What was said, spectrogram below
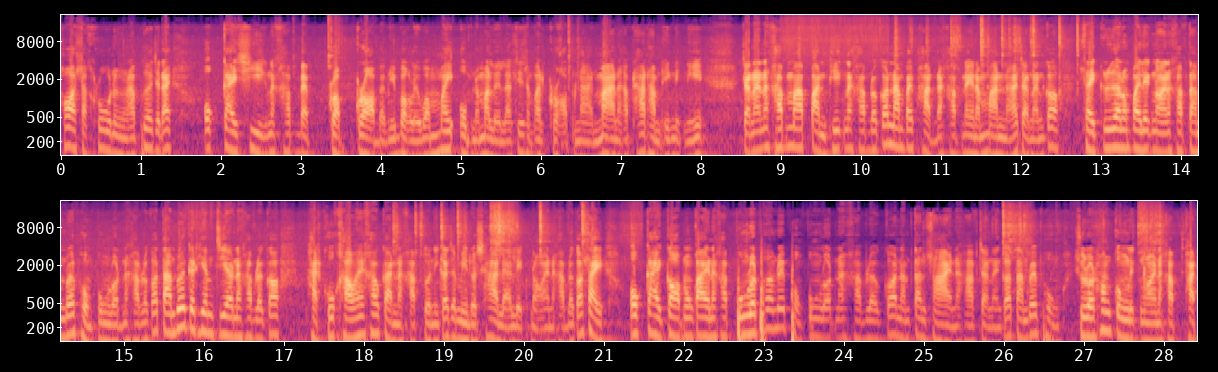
ทอดสักครู่หนึ่งนะครับ เพื่อจะได้ อกไก่ฉีกนะครับ แบบกรอบๆแบบนี้บอกเลยว่าไม่อมน้ำมันเลยและที่สำคัญกรอบนานมากนะครับ ถ้าทำเทคนิคนี้ จากนั้นนะครับมาปั่นพริกนะครับ แล้วก็นำไปผัดนะครับในน้ำมันนะจากนั้นก็ ใส่เกลือลงไปเล็กน้อยนะครับ ตามด้วยผงปรุงรสนะครับ แล้วก็ตามด้วยกระเทียมเจียวนะครับ แล้วก็ผัดคลุกเคล้าให้เข้ากันนะครับ ตัวนี้ก็จะมีรสชาติแล้วเล็กน้อยนะครับ แล้วก็ใส่อกไก่กรอบลงไปนะครับ ปรุงรสเพิ่มด้วยผงปรุงรสนะครับ แล้วก็น้ำตาลทรายนะครับ จากนั้นก็ตามด้วยผงชูรสฮ่องกงเล็กน้อยนะครับ ผัด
